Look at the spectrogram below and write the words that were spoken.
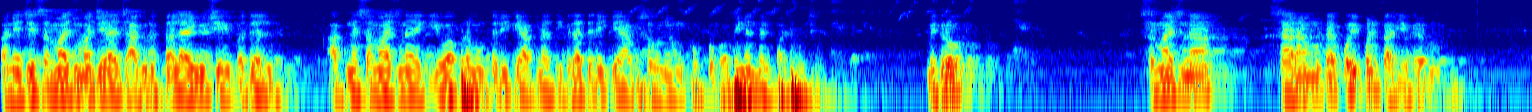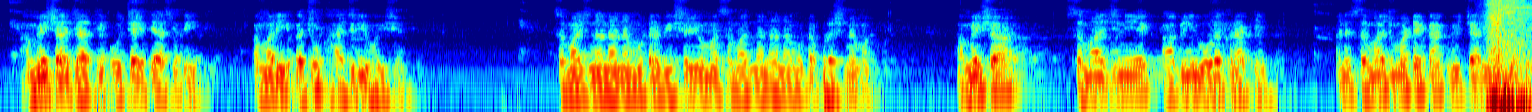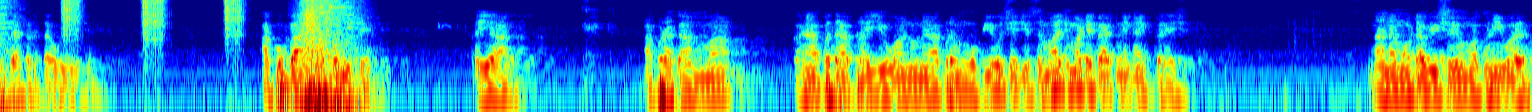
અને જે સમાજમાં જે આ જાગૃતતા લાવી છે એ બદલ આપને સમાજના એક યુવા પ્રમુખ તરીકે, આપના દીકરા તરીકે, આપ સૌને હું ખૂબ ખૂબ અભિનંદન પાઠવું છું. મિત્રો, સમાજના સારા મોટા કોઈ પણ કાર્યક્રમ હંમેશા જ્યાંથી પહોંચાય ત્યાં સુધી અમારી અચૂક હાજરી હોય છે. સમાજના નાના મોટા વિષયોમાં, સમાજના નાના મોટા પ્રશ્નમાં હંમેશા સમાજની એક આગલી ઓળખ રાખી અને સમાજ માટે કાંઈક વિચારીને ચિંતા કરતા હોઈએ છીએ. આખું ગામ આપણું છે. અહીંયા આપણા ગામમાં ઘણા બધા આપણા યુવાનોને આપણા મોભીઓ છે જે સમાજ માટે કાંઈક ને કાંઈક કરે છે. નાના મોટા વિષયોમાં ઘણીવાર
